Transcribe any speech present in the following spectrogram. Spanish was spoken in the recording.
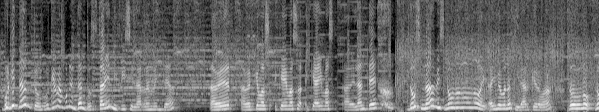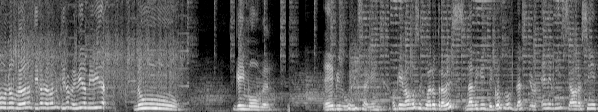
¿Por qué tantos? ¿Por qué me ponen tantos? Está bien difícil, ¿eh? realmente, ¿eh? A ver, a ver qué más, qué más, qué hay más adelante. ¡Ah! Dos naves. No, no, no, no. Ahí me van a tirar, creo, ¿ah? No, no, no, no, no, me van a tirar, me van a tirar mi vida, mi vida. No. Game over. Evil wins again. Ok, vamos a jugar otra vez. Navigate the cosmos, blast your enemies. Ahora sí,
